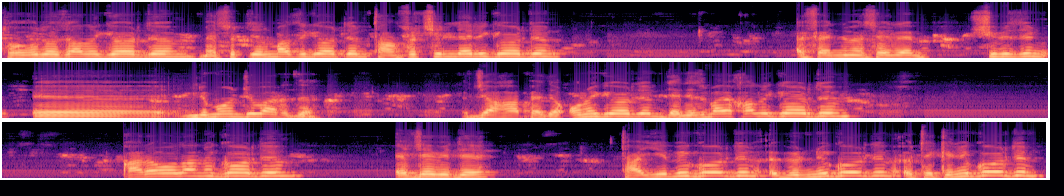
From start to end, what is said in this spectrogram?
Tuğul Özal'ı gördüm. Mesut Yılmaz'ı gördüm. Tansu Çiller'i gördüm. Efendime söyleyeyim. Şu bizim eee, limoncu vardı. CHP'de. Onu gördüm. Deniz Baykal'ı gördüm. Karaoğlan'ı gördüm. Ecevit'i. Tayyip'i gördüm. Öbürünü gördüm. Ötekini gördüm.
